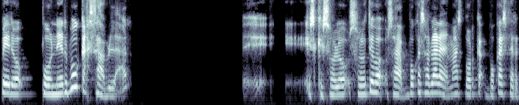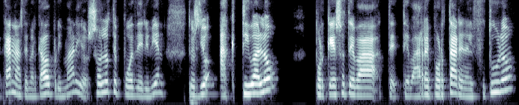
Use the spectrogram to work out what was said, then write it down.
Pero poner bocas a hablar, eh, es que solo, solo te va, o sea, bocas hablar además, bocas cercanas de mercado primario, solo te puede ir bien. Entonces yo actívalo porque eso te va, te, va a reportar en el futuro,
